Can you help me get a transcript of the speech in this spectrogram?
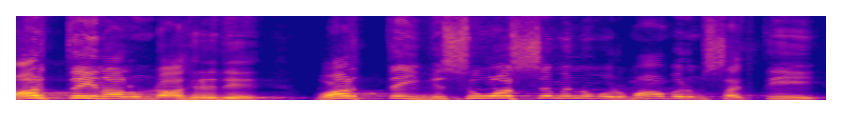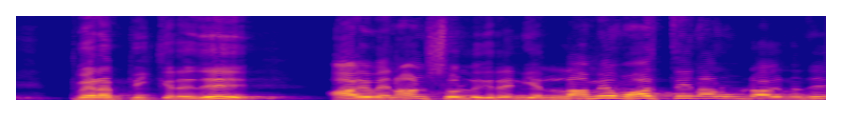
வார்த்தையினால் உண்டாகிறது. வார்த்தை விசுவாசம் என்னும் ஒரு மாபெரும் சக்தி பிறப்பிக்கிறது. ஆகவே நான் சொல்லுகிறேன் எல்லாமே வார்த்தையினால் உண்டாகிறது.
